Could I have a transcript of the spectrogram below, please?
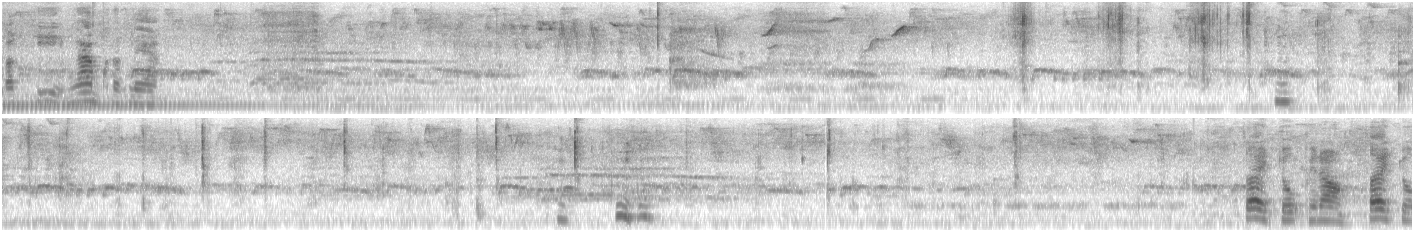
ปักกี้งามคักแน่อื ต้อยจุพี่น้องต้อยจุ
